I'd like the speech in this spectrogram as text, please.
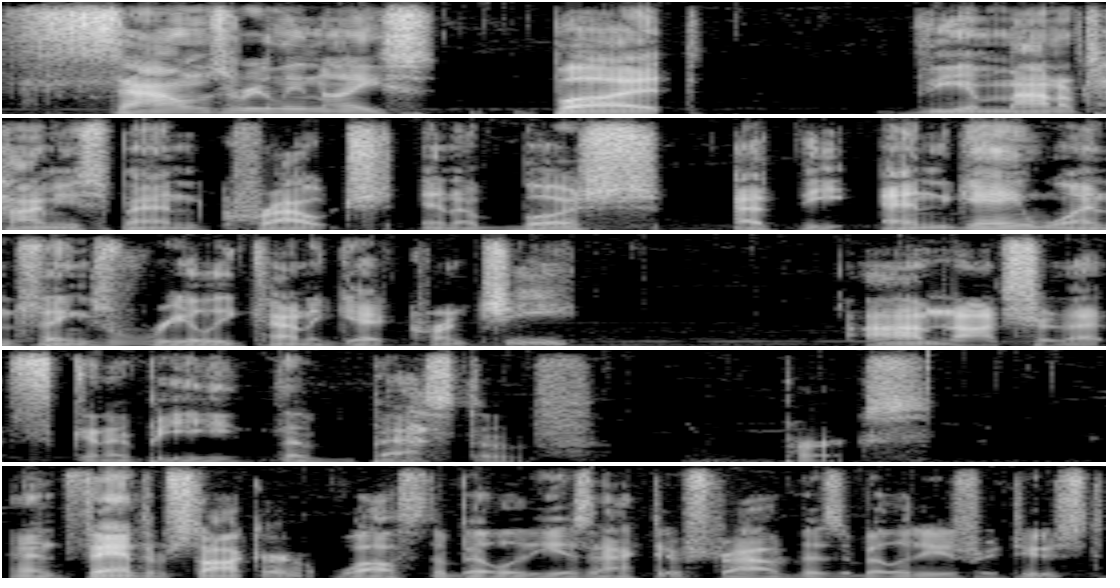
sounds really nice, but the amount of time you spend crouched in a bush at the end game when things really kind of get crunchy, I'm not sure that's going to be the best of perks. And Phantom Stalker, while stability is active, shroud visibility is reduced,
